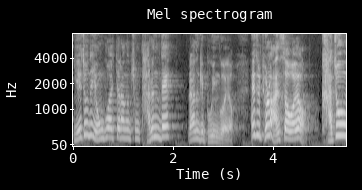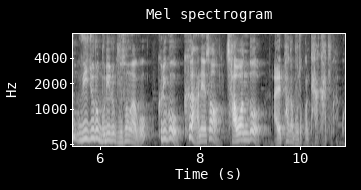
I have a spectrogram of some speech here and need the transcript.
예전에 연구할 때랑은 좀 다른데? 라는 게 보인 거예요 애들 별로 안 싸워요 가족 위주로 무리를 구성하고 그리고 그 안에서 자원도 알파가 무조건 다 가져가고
